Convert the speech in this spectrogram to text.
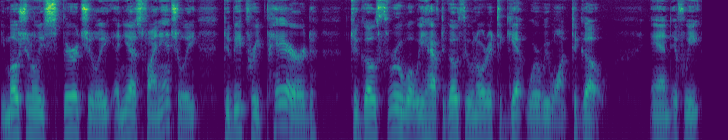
emotionally, spiritually, and yes, financially to be prepared to go through what we have to go through in order to get where we want to go. And if we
